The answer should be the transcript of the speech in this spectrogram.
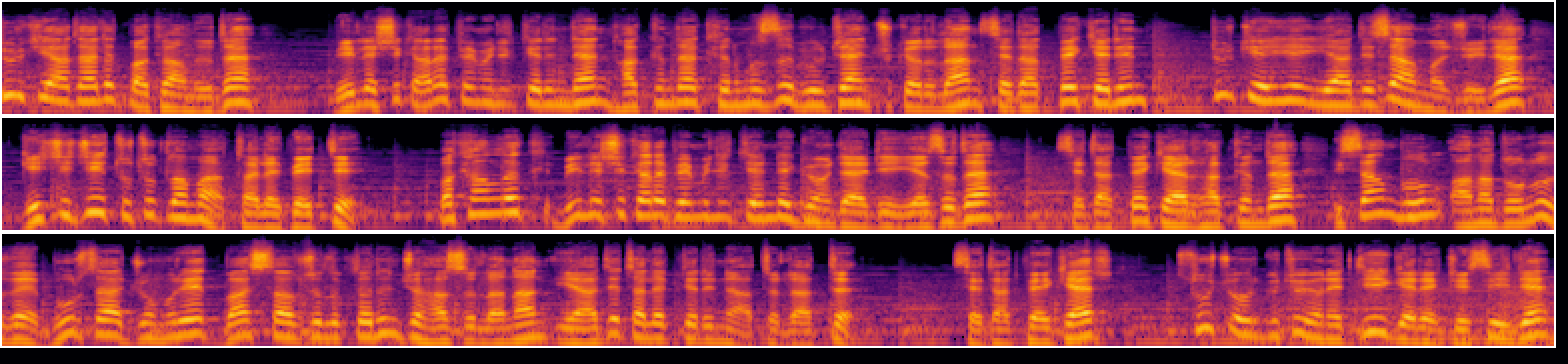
Türkiye Adalet Bakanlığı da Birleşik Arap Emirlikleri'nden hakkında kırmızı bülten çıkarılan Sedat Peker'in Türkiye'ye iadesi amacıyla geçici tutuklama talep etti. Bakanlık Birleşik Arap Emirlikleri'ne gönderdiği yazıda Sedat Peker hakkında İstanbul, Anadolu ve Bursa Cumhuriyet Başsavcılıklarınca hazırlanan iade taleplerini hatırlattı. Sedat Peker, suç örgütü yönettiği gerekçesiyle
